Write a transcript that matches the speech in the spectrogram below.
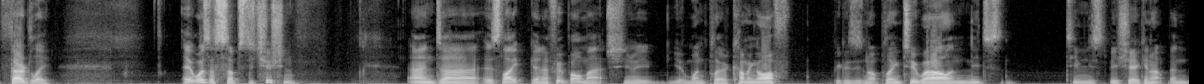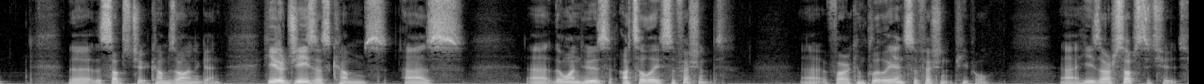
Thirdly, it was a substitution. And uh, it's like in a football match, you know, you one player coming off because he's not playing too well and needs team needs to be shaken up and the the substitute comes on again. Here Jesus comes as uh, the one who is utterly sufficient uh, for a completely insufficient people. Uh, he's our substitute.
